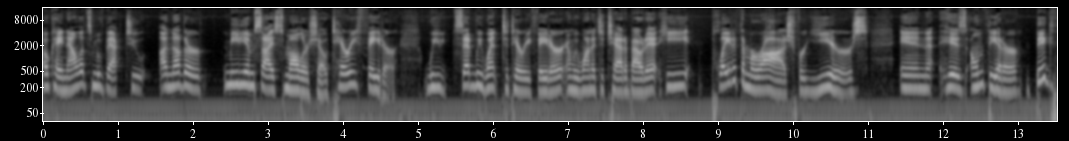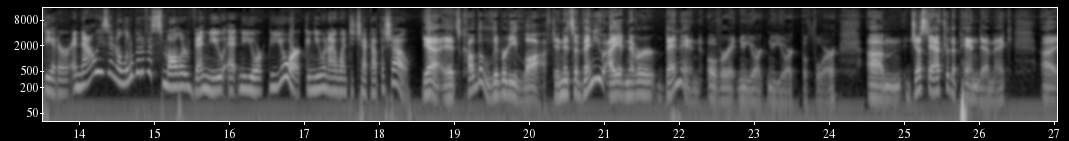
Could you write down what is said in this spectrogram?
Okay, now let's move back to another medium-sized, smaller show. Terry Fator. We said we went to Terry Fator and we wanted to chat about it. He played at the Mirage for years in his own theater, big theater, and now he's in a little bit of a smaller venue at New York, New York. And you and I went to check out the show. Yeah, it's called the Liberty Loft, and it's a venue I had never been in over at New York, New York before. Um, just after the pandemic, uh,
